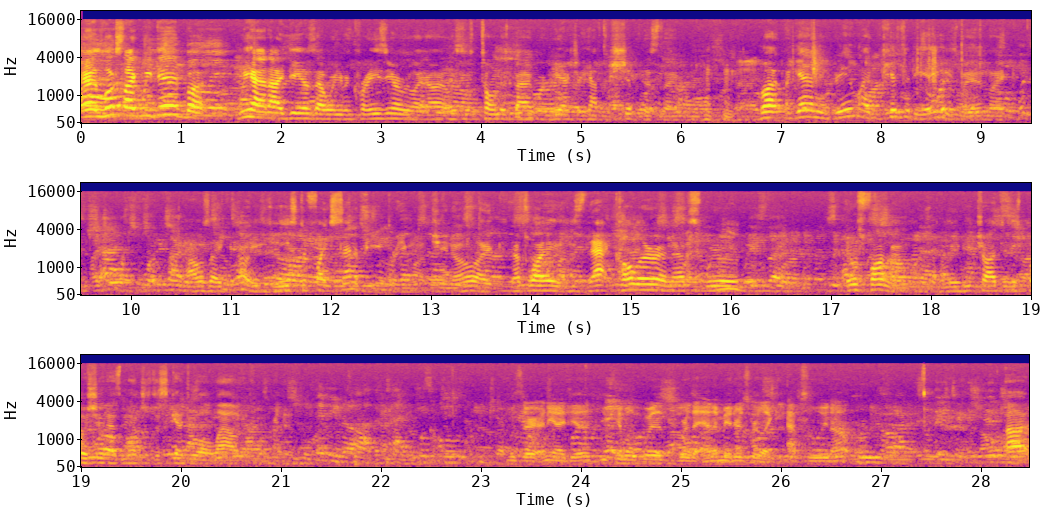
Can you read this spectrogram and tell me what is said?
And it looks like we did, but we had ideas that were even crazier. And we we're like, all right, let's just tone this back when we actually have to ship this thing. but again, being like kids of the '80s, man, like I was like, yo, he needs to fight Centipede pretty much, you know? Like that's why he's that color, and that's where it was fun, man. I mean, we tried to just push it as much as the schedule allowed. Is what we did. Was there any idea you came up with where the animators were like, absolutely not? Uh,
